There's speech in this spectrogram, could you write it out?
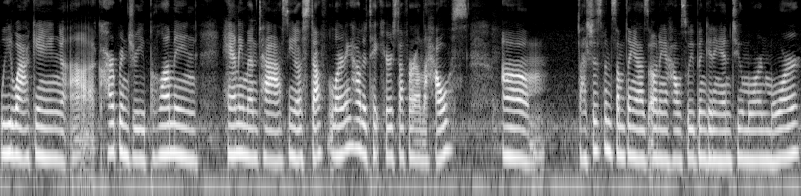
weed whacking, uh, carpentry, plumbing handyman tasks, you know, stuff, learning how to take care of stuff around the house. Um, that's just been something as owning a house we've been getting into more and more.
